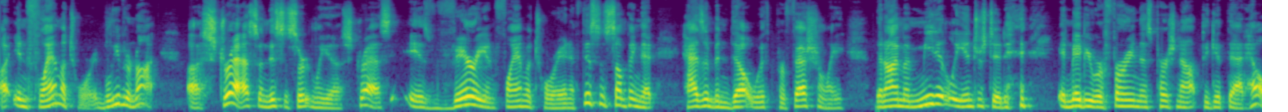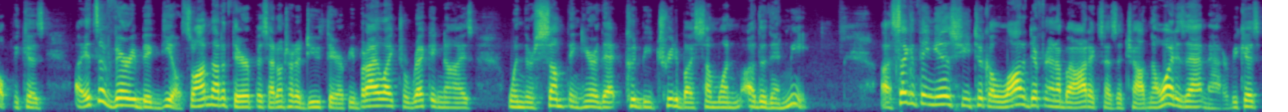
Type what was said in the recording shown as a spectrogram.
uh, inflammatory, believe it or not. Uh, stress, and this is certainly a stress, is very inflammatory. And if this is something that hasn't been dealt with professionally, then I'm immediately interested in maybe referring this person out to get that help because uh, it's a very big deal. So I'm not a therapist, I don't try to do therapy, but I like to recognize when there's something here that could be treated by someone other than me. Uh, second thing is she took a lot of different antibiotics as a child. Now, why does that matter? Because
